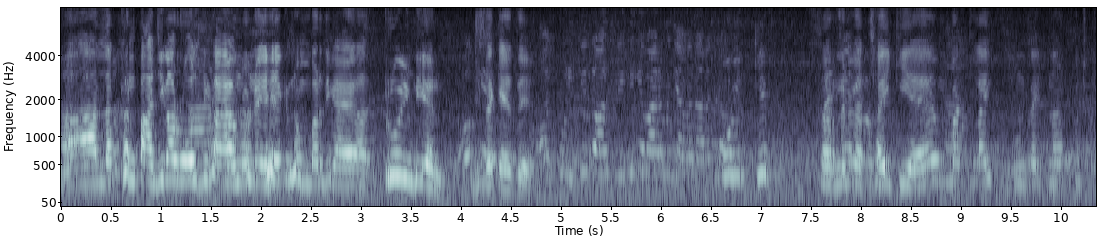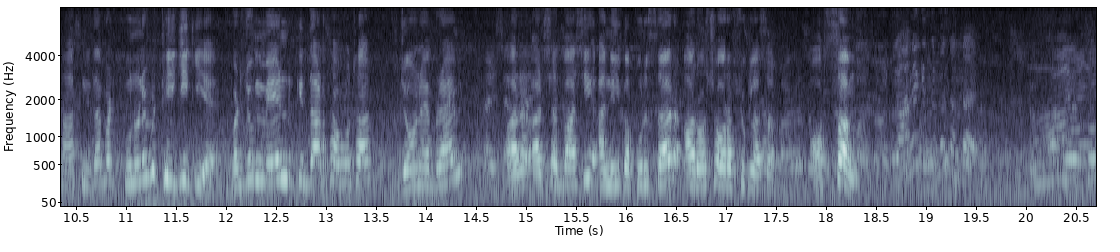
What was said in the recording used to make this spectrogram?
हाँ लखन पाजी का रोल दिखाया उन्होंने एक नंबर दिखाया ट्रू इंडियन जिसे कहते हैं और पुलकित और प्रीति के चाहोगे पुलकित सर ने भी अच्छा। ही किया है बट लाइक उनका इतना कुछ खास नहीं था बट उन्होंने भी ठीक ही किया है। बट जो मेन किरदार था वो था जॉन अब्राहम और अरशद वासी अनिल कपूर सर और सौरभ शुक्ला सर। ऑसम गाने कितने पसंद आए? गाने तो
